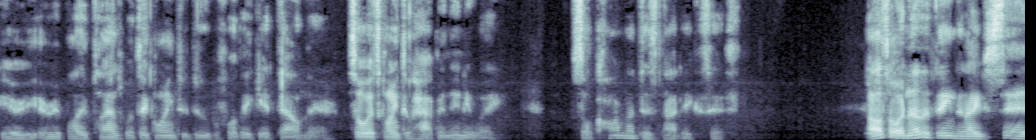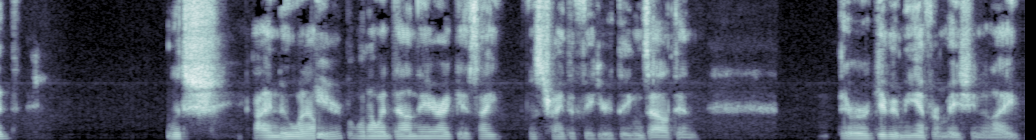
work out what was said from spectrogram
here, everybody plans what they're going to do before they get down there. So it's going to happen anyway. So karma does not exist. Also, another thing that I've said, which I knew when I was here, but when I went down there, I guess I was trying to figure things out and they were giving me information and I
